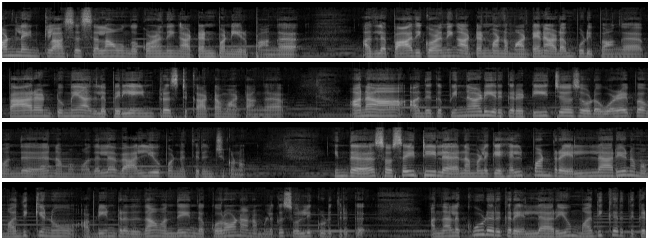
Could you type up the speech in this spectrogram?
ஆன்லைன் கிளாஸஸ் எல்லாம் உங்கள் குழந்தைங்க அட்டன் பண்ணியிருப்பாங்க. அதில் பாதி குழந்தைங்க அட்டன் பண்ண மாட்டேன்னு அடம் பிடிப்பாங்க. பேரண்ட்டுமே அதில் பெரிய இன்ட்ரெஸ்ட் காட்ட மாட்டாங்க. ஆனால் அதுக்கு பின்னாடி இருக்கிற டீச்சர்ஸோட உழைப்பை வந்து நம்ம முதல்ல வேல்யூ பண்ண தெரிஞ்சுக்கணும். இந்த சொசைட்டியில் நம்மளுக்கு ஹெல்ப் பண்ணுற எல்லாரையும் நம்ம மதிக்கணும் அப்படின்றது தான் வந்து இந்த கொரோனா நம்மளுக்கு சொல்லி கொடுத்துருக்கு. அதனால் கூட இருக்கிற எல்லாரையும் மதிக்கிறதுக்கு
